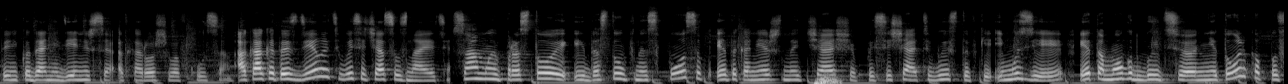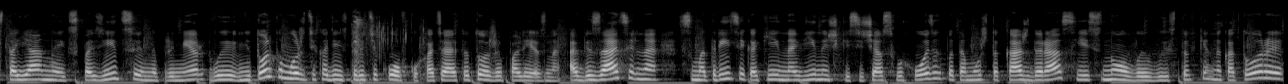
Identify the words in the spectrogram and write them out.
ты никуда не денешься от хорошего вкуса. А как это сделать, вы сейчас узнаете. Самый простой и доступный способ – это, конечно, чаще посещать выставки и музеи. Это могут быть э, не только постоянные экспозиции, например, вы не только можете ходить в Третьяковку, хотя это тоже полезно, обязательно смотрите, какие новиночки сейчас выходят, потому что каждый раз есть новые выставки, на которые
